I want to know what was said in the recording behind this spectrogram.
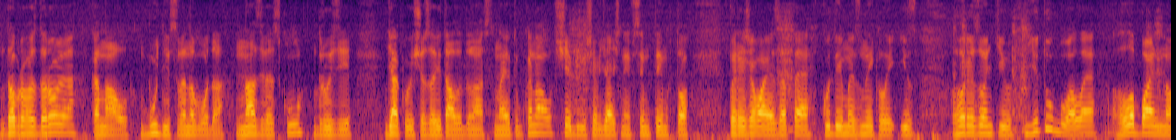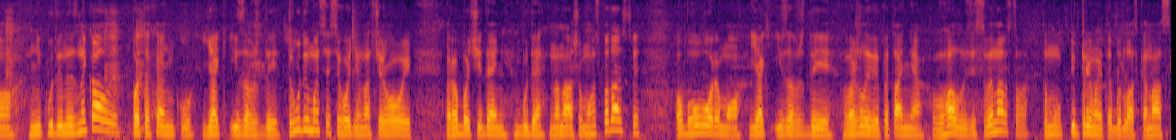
доброго здоров'я! Канал Будні Свиновода на зв'язку. Друзі, дякую, що завітали до нас на YouTube канал. Ще більше вдячний всім тим, хто переживає за те, куди ми зникли із горизонтів Ютубу, але глобально нікуди не зникали. Потихеньку, як і завжди, трудимося. Сьогодні в нас черговий робочий день буде на нашому господарстві. Обговоримо, як і завжди, важливі питання в галузі свинарства. Тому підтримайте, будь ласка, нас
